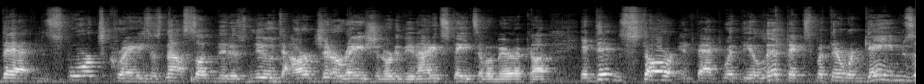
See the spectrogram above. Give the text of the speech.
that sports craze is not something that is new to our generation or to the United States of America. It didn't start, in fact, with the Olympics, but there were games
